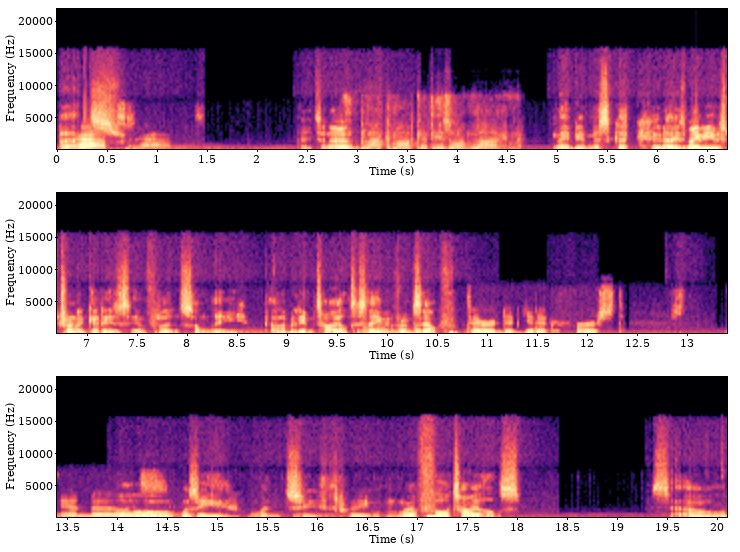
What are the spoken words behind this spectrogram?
But Perhaps. I don't The know. black market is online. Maybe a misclick. Who knows? Maybe he was trying to get his influence on the aluminium tile to save it for himself. Terror did get it first. And uh, let's- Or was he one, two, three, well, four tiles? So,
